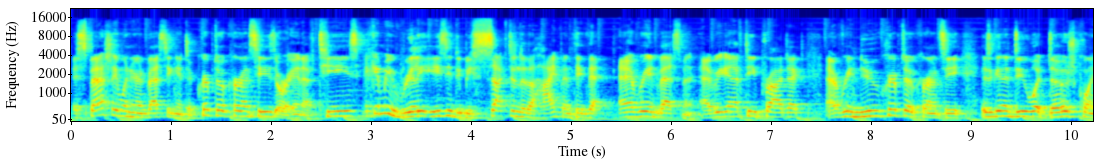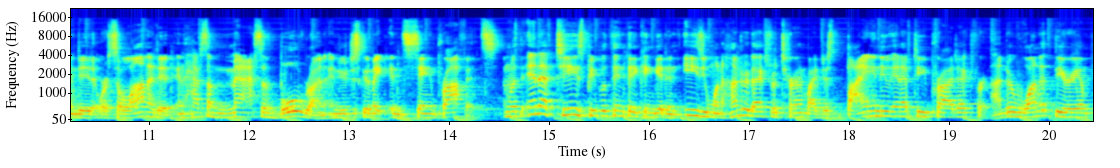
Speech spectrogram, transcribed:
Especially when you're investing into cryptocurrencies or NFTs, it can be really easy to be sucked into the hype and think that every investment, every NFT project, every new cryptocurrency is gonna do what Dogecoin did or Solana did and have some massive bull run and you're just gonna make insane profits. And with NFTs, people think they can get an easy 100x return by just buying a new NFT project for under one Ethereum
